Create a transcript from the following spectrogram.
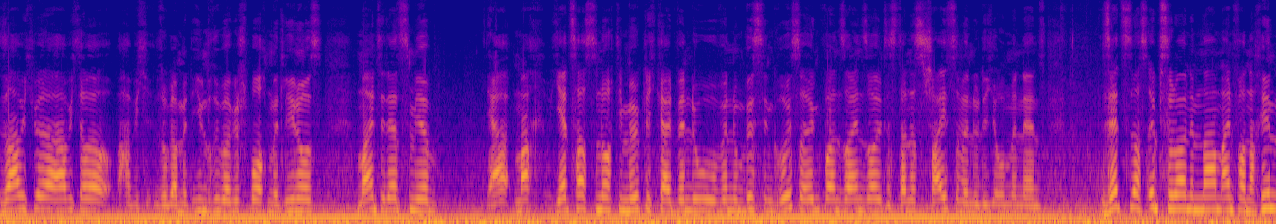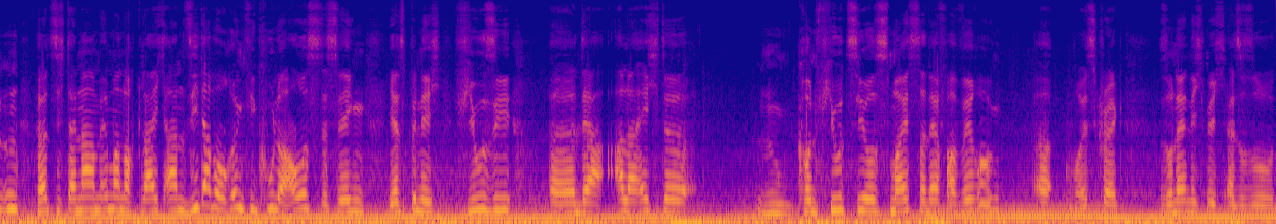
so habe ich, hab ich, hab ich sogar mit ihm drüber gesprochen, mit Linus. Meinte der zu mir, ja, mach, jetzt hast du noch die Möglichkeit, wenn du, wenn du ein bisschen größer irgendwann sein solltest, dann ist es scheiße, wenn du dich umbenennst. Setz das Y im Namen einfach nach hinten, hört sich dein Name immer noch gleich an, sieht aber auch irgendwie cooler aus. Deswegen, jetzt bin ich Fusey, äh, der allerechte hm, Confucius, Meister der Verwirrung. Äh, Voice Crack. So nenne ich mich, also so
